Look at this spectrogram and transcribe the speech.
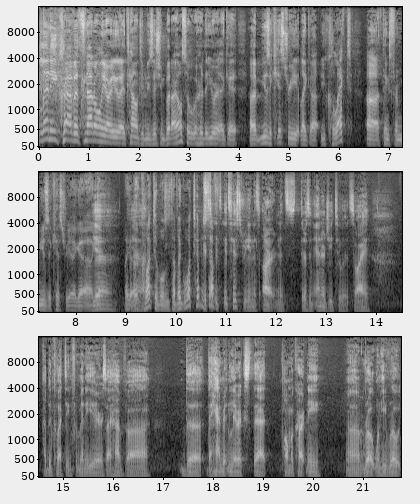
Lenny Kravitz, not only are you a talented musician, but I also heard that you were like a, a music history, like uh, you collect uh, things from music history, like, a, like, Yeah, a, like uh, yeah. collectibles and stuff. Like what type of It's, stuff? it's, it's history and it's art and it's there's an energy to it. So I, I've been collecting for many years. I have uh, the the handwritten lyrics that Paul McCartney uh, wrote when he wrote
